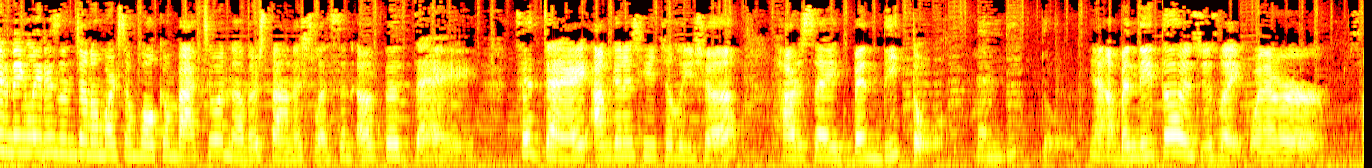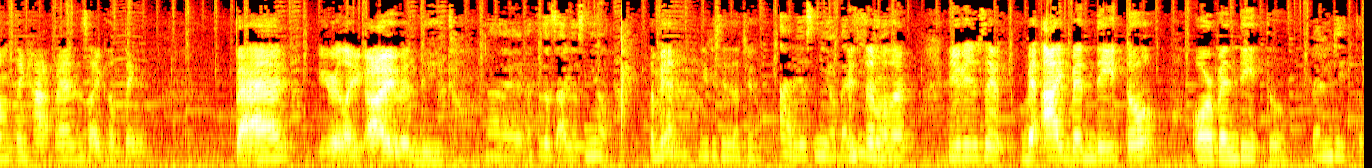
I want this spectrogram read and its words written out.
evening, ladies and gentlemen, and welcome back to another Spanish lesson of the day. Today, I'm gonna teach Alicia how to say bendito. Bendito. Yeah, bendito is just like whenever something happens, like something bad, you're like, ay bendito. Ay, I think that's adios mío. También, you can say that too. Adios mío, bendito. It's similar. You can just say, be- ay bendito or bendito. Bendito.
